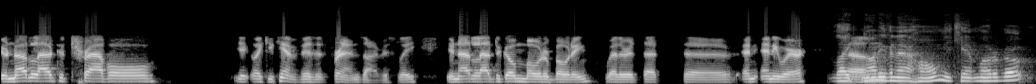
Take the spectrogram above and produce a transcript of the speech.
you're not allowed to travel." you- Like you can't visit friends, obviously. You're not allowed to go motorboating, whether it's at uh, an- anywhere. Like, Um, not even at home? You can't motorboat?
